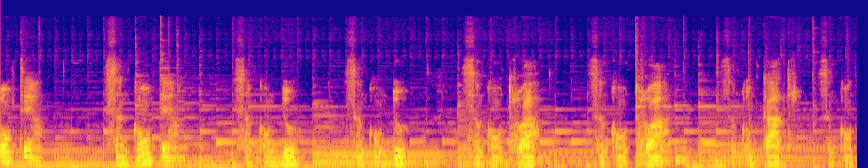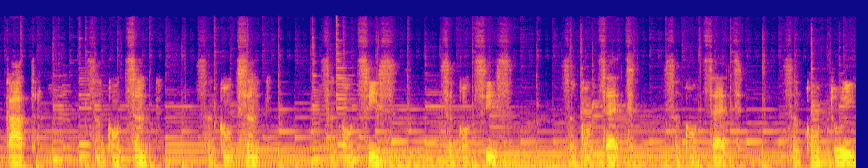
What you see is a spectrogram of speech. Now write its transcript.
51 51 52 52 53 53 54 54 55 55 56, 56, 57, 57, 58,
